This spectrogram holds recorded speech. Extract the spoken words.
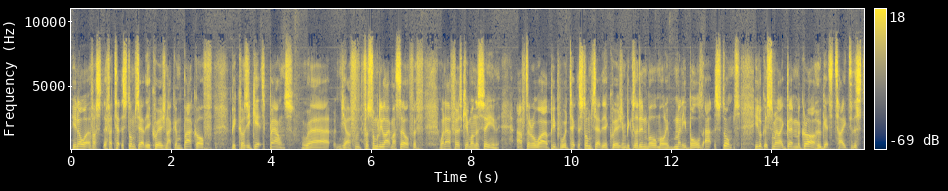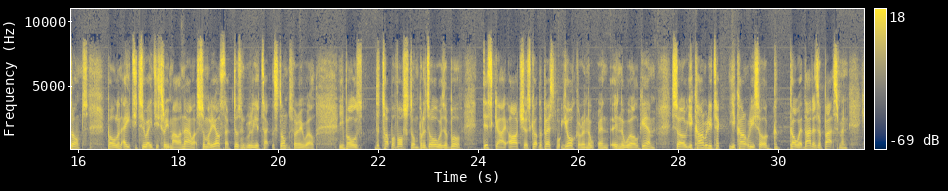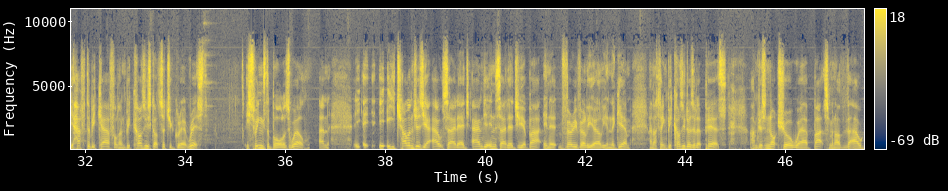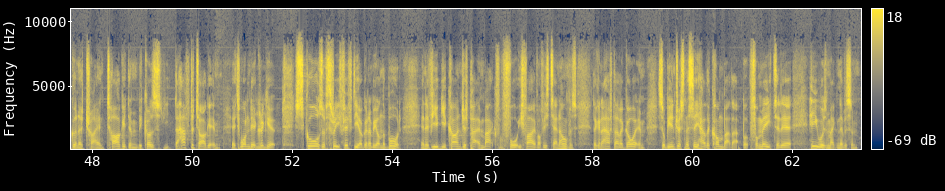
you know what, if I, if I take the stumps out of the equation, I can back off because he gets bounce. Where, you know, for, for, somebody like myself, if when I first came on the scene, after a while, people would take the stumps out of the equation because I didn't bowl many, many balls at the stumps. You look at somebody like Glenn McGrath, who gets tight to the stumps, bowling 82, 83 mile an hour. At somebody else that doesn't really attack the stumps very well. He bowls the top of off stump, but it's always above. This guy Archer's got the best Yorker in the in, in the world game, so you can't really take you can't really sort of go at that as a batsman. You have to be careful, and because he's got such a great wrist, he swings the ball as well, and he, he, he, challenges your outside edge and your inside edge of your bat in it very, very early in the game. And I think because he does it at pace, I'm just not sure where batsmen are now going to try and target him because they have to target him. It's one-day mm. cricket. Scores of 350 are going to be on the board, and if you you can't just pat him back for 45 off his 10 overs, they're going to have to have a go at him. So it'll be interesting to see how they combat that. But for me today, he was magnificent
